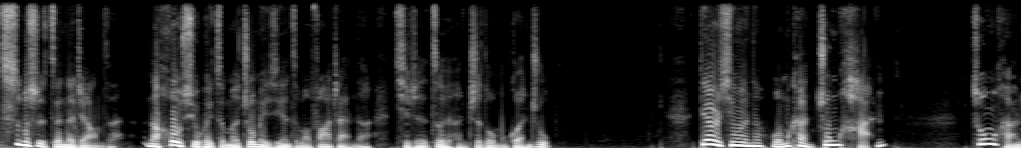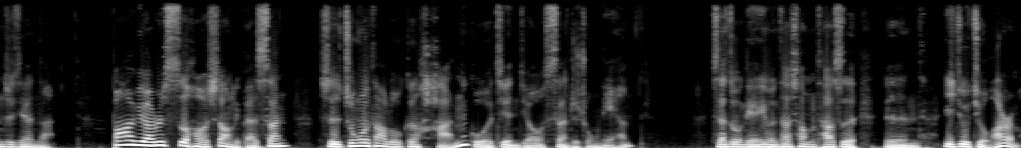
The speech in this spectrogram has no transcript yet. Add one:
是不是真的这样子？那后续会怎么中美之间怎么发展呢？其实这很值得我们关注。第二新闻呢，我们看中韩，中韩之间呢，八月二十四号上礼拜三。是中国大陆跟韩国建交三十周年，三周年，因为它上面它是嗯一九九二嘛，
